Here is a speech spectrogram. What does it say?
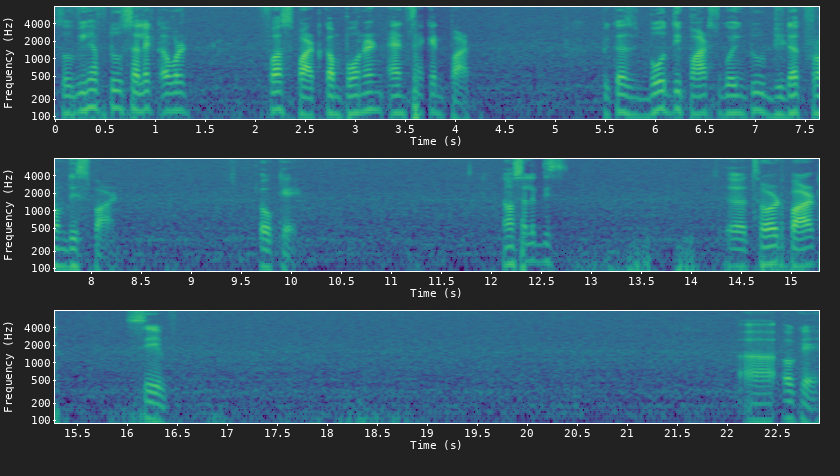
So we have to select our first part component and second part. Because both the parts going to deduct from this part. Okay. Now select this uh, third part save. Uh, okay.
